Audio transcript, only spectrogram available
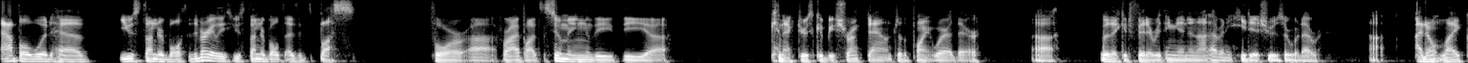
Apple would have used Thunderbolt at the very least used Thunderbolt as its bus for uh, for iPods, assuming the the uh, connectors could be shrunk down to the point where they're uh, where they could fit everything in and not have any heat issues or whatever. Uh, I don't like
